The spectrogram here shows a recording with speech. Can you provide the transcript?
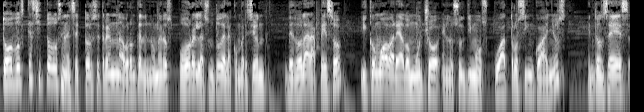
todos, casi todos en el sector se traen una bronca de números por el asunto de la conversión de dólar a peso y cómo ha variado mucho en los últimos 4 o 5 años. Entonces,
